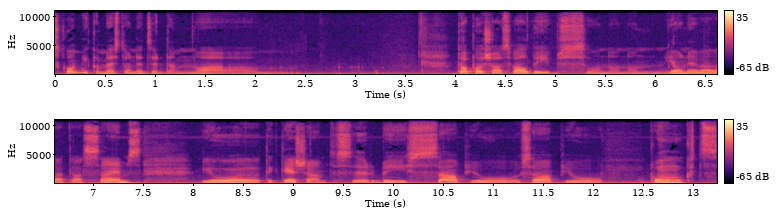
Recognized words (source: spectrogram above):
skumji, ka mēs to nedzirdam no topošās valdības un, un, un jaunievēlētās saimnes, jo tik tiešām tas ir bijis sāpju, sāpju punkts,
